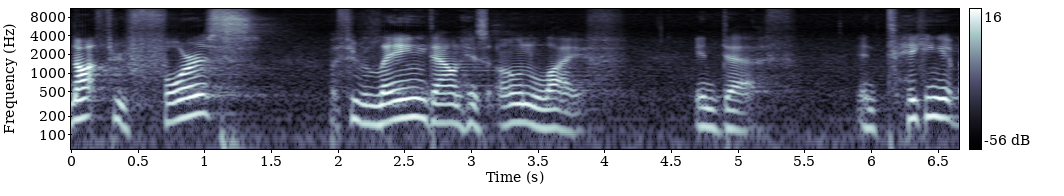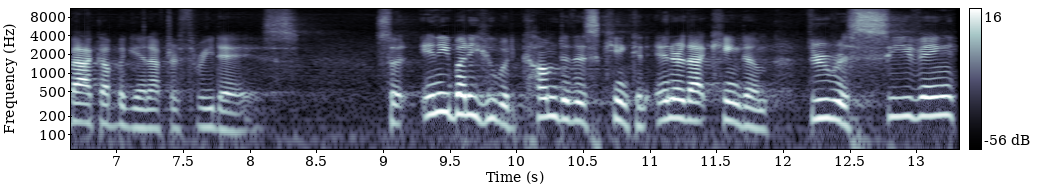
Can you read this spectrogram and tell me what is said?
not through force but through laying down his own life in death and taking it back up again after three days. So that anybody who would come to this king can enter that kingdom through receiving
